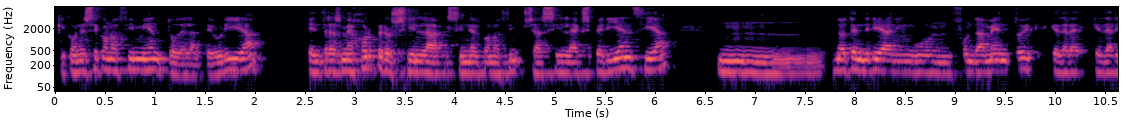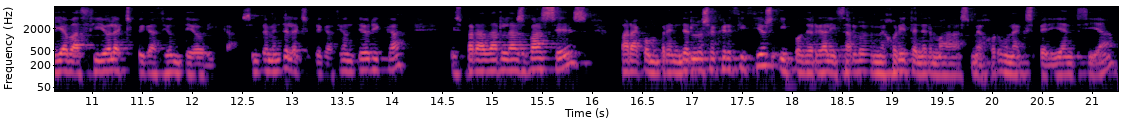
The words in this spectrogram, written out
que con ese conocimiento de la teoría entras mejor, pero sin, la, sin el conocimiento, o sea, sin la experiencia mm, no tendría ningún fundamento y quedaría vacío la explicación teórica. Simplemente la explicación teórica es para dar las bases para comprender los ejercicios y poder realizarlos mejor y tener más mejor una experiencia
